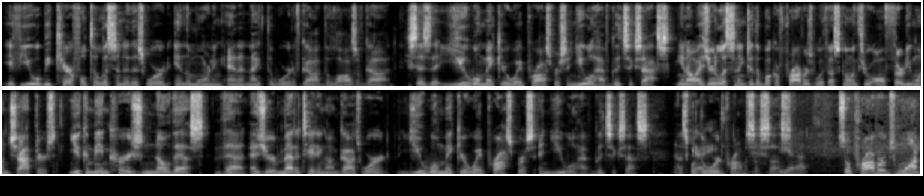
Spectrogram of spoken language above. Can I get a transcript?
if you will be careful to listen to this word in the morning and at night, the word of God, the laws of God, he says that you will make your way prosperous and you will have good success. You know, as you're listening to the book of Proverbs with us, going through all 31 chapters, you can be encouraged to know this that as you're meditating on God's word, you will make your way prosperous and you will have good success. That's, That's what the word promises us. Yeah. So Proverbs 1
